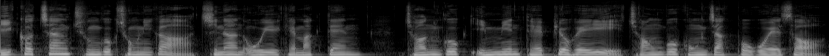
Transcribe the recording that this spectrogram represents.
리커창 중국 총리가 지난 5일 개막된 전국 인민대표회의 정부 공작 보고에서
